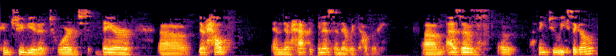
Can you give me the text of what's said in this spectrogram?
contributed towards their uh, their health and their happiness and their recovery. Um, as of uh, I think two weeks ago,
